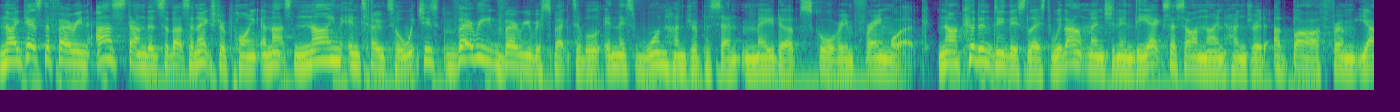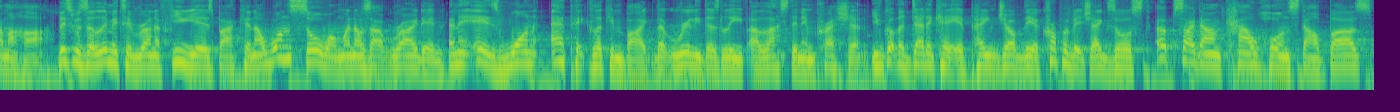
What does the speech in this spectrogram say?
Now it gets the fairing as standard, so that's an extra point, and that's nine in total, which is very, very respectable in this 100% made up scoring framework. Now I couldn't do this list without mentioning the XSR 900 a Abarth from Yamaha. This was a limited run a few years back, and I once saw one when I was out riding, and it is one epic looking bike that really does leave a lasting impression. You've got the dedicated paint job, the Akrapovic exhaust, upside down cow horn style bars,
